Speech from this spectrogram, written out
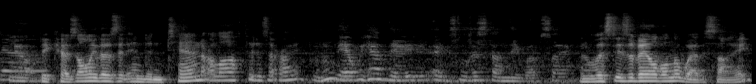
No. because only those that end in 10 are lofted. Is that right? Mhm, Yeah, we have the list on the website. And the list is available on the website.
